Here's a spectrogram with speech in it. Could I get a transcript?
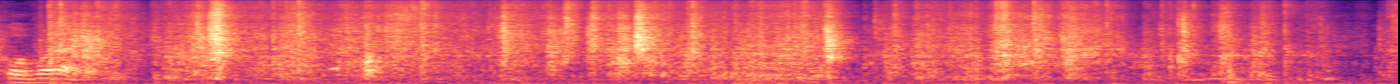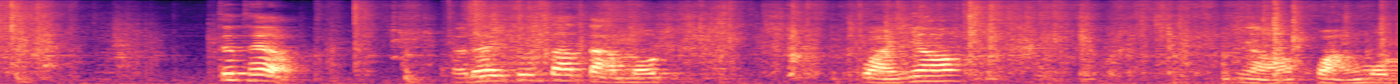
Và cột vào đây tiếp theo, ở đây chúng ta tạo một quả nho nhỏ khoảng một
